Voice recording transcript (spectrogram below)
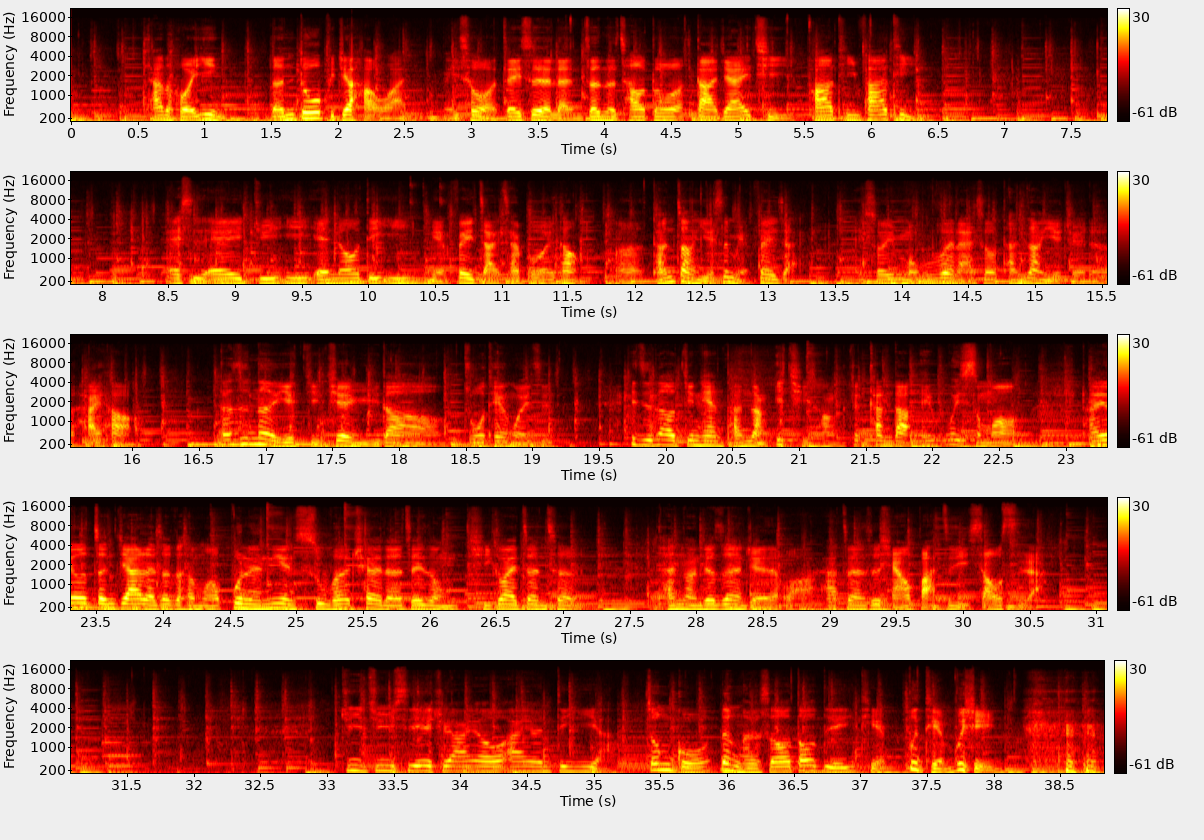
他的回应，人多比较好玩，没错，这次的人真的超多，大家一起 Party Party。S A G E N O D E，免费仔才不会痛，呃，团长也是免费仔，所以某部分来说，团长也觉得还好，但是呢，也仅限于到昨天为止。一直到今天，团长一起床就看到，哎，为什么他又增加了这个什么不能念 Super Chat 的这种奇怪政策？团长就真的觉得，哇，他真的是想要把自己烧死啊！G G C H I O I N D E 啊，中国任何时候都得舔，不舔不行。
